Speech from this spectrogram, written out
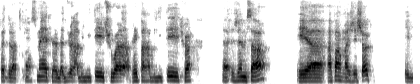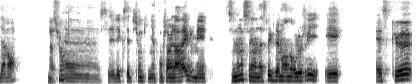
fait de la transmettre, la, durabilité, tu vois, la réparabilité, tu vois. Euh, j'aime ça. Et euh, à part ma G-Shock, évidemment. Bien sûr. Euh, c'est l'exception qui vient confirmer la règle, mais sinon, c'est un aspect que j'aime en horlogerie. Et est-ce que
